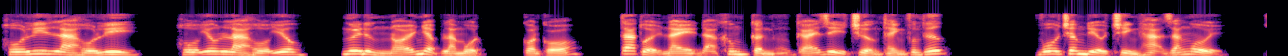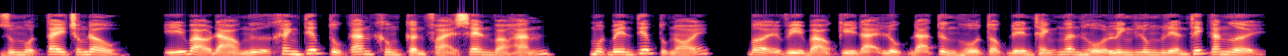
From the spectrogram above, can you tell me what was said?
Hồ ly là hồ ly, hồ yêu là hồ yêu, ngươi đừng nói nhập là một, còn có, ta tuổi này đã không cần cái gì trưởng thành phương thức. Vô châm điều chỉnh hạ dáng ngồi, dùng một tay chống đầu, ý bảo đào ngự khanh tiếp tục ăn không cần phải xen vào hắn, một bên tiếp tục nói, bởi vì bảo kỳ đại lục đã từng hồ tộc đến thánh ngân hồ linh lung liền thích ăn người,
